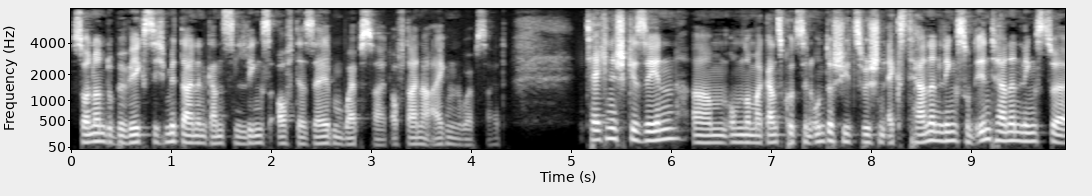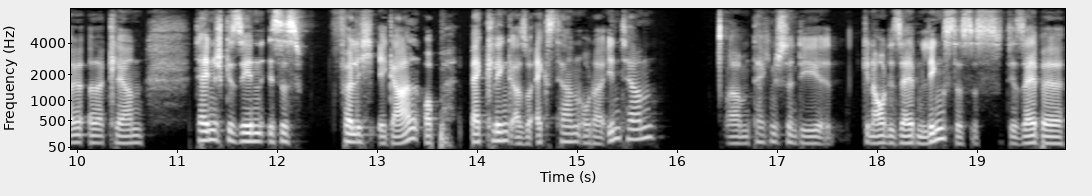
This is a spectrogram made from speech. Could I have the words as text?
sondern du bewegst dich mit deinen ganzen Links auf derselben Website, auf deiner eigenen Website. Technisch gesehen, ähm, um nochmal ganz kurz den Unterschied zwischen externen Links und internen Links zu er erklären, technisch gesehen ist es völlig egal, ob Backlink, also extern oder intern. Ähm, technisch sind die genau dieselben Links, das ist dieselbe,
